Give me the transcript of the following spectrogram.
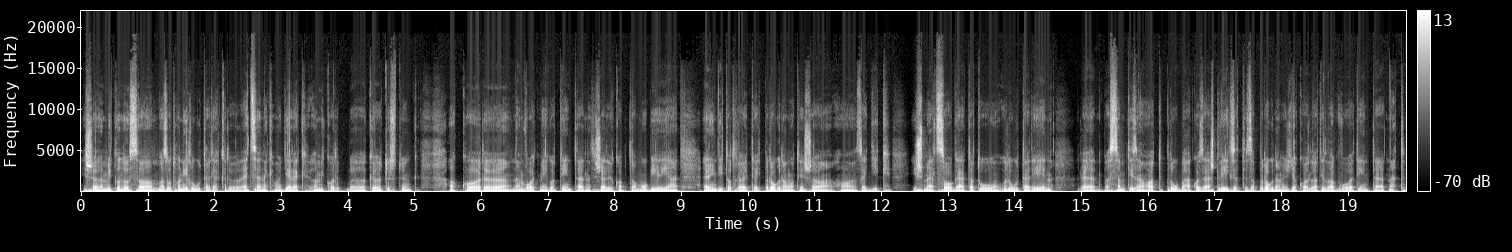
És mit gondolsz az otthoni rúterekről? Egyszer nekem a gyerek, amikor költöztünk, akkor nem volt még ott internet, és előkapta a mobilját, elindított rajta egy programot, és a, az egyik ismert szolgáltató rúterén azt hiszem 16 próbálkozást végzett ez a program, és gyakorlatilag volt internet.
